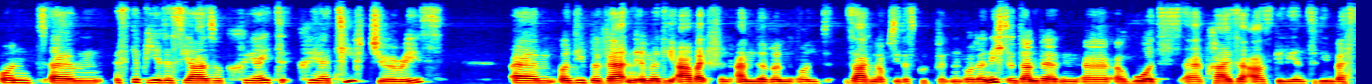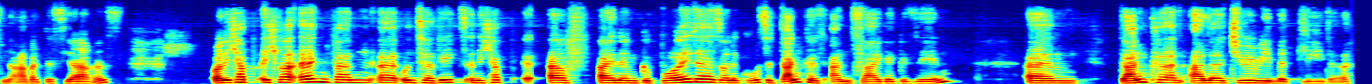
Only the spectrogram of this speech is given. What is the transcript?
Und ähm, es gibt jedes Jahr so Kreat Kreativjuries ähm, und die bewerten immer die Arbeit von anderen und sagen, ob sie das gut finden oder nicht. Und dann werden äh, Awards, äh, Preise ausgeliehen zu den besten Arbeit des Jahres. Und ich habe, ich war irgendwann äh, unterwegs und ich habe äh, auf einem Gebäude so eine große Dankesanzeige gesehen. Ähm, Danke an alle Jurymitglieder.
